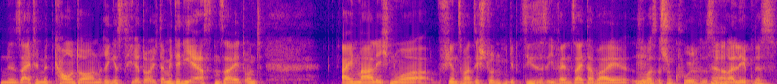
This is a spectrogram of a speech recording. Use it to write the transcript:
eine Seite mit Countdown, registriert euch, damit ihr die Ersten seid und einmalig nur 24 Stunden gibt es dieses Event, seid dabei. Sowas ist schon cool. Das ist Ja. ein Erlebnis.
